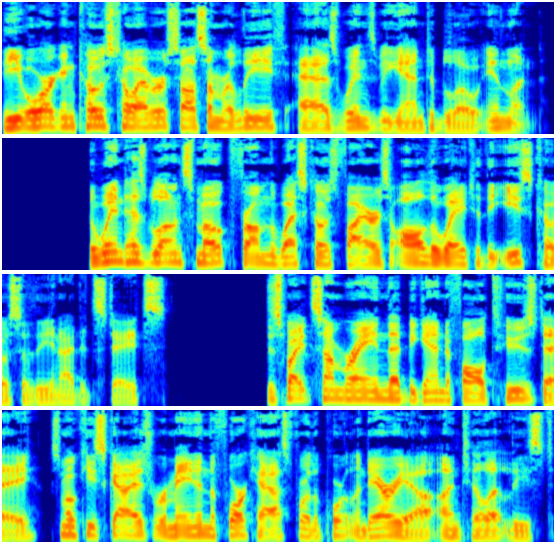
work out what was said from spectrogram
The Oregon coast, however, saw some relief as winds began to blow inland. The wind has blown smoke from the West Coast fires all the way to the east coast of the United States. Despite some rain that began to fall Tuesday, smoky skies remain in the forecast for the Portland area until at least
